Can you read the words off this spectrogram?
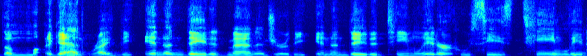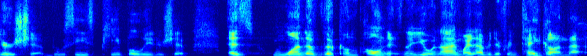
the again right the inundated manager the inundated team leader who sees team leadership who sees people leadership as one of the components now you and i might have a different take on that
